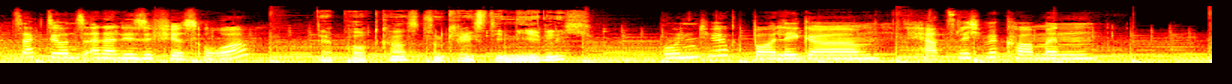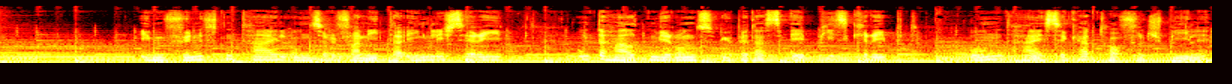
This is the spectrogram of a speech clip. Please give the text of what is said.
Transaktionsanalyse fürs Ohr. Der Podcast von Christine Nierlich und Jörg Bolliger. Herzlich willkommen. Im fünften Teil unserer Vanita English Serie unterhalten wir uns über das Episkript und heiße Kartoffelspiele.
